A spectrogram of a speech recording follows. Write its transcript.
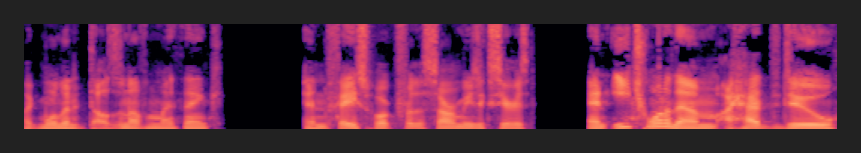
like more than a dozen of them, I think, in Facebook for the summer music series, and each one of them I had to do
